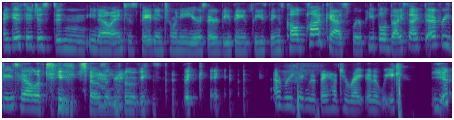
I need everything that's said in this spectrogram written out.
I guess they just didn't, you know, anticipate in 20 years there would be th- these things called podcasts where people dissect every detail of TV shows and movies that they can. Everything that they had to write in a week. Yes,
